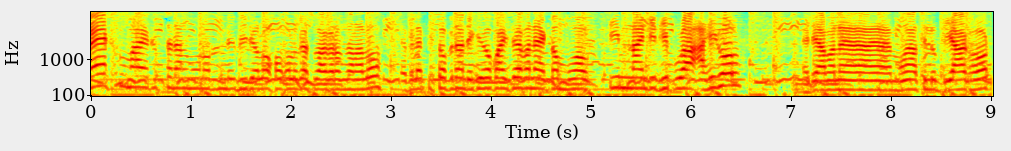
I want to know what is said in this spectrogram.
back to my YouTube channel মোৰ নতুন ভিডিঅ'লৈ সকলোকে স্বাগতম জনালোঁ। এইফালে পিছৰ পিনে দেখিব পাৰিছে মানে একদম মোৰ টিম নাইণ্টি থ্ৰী পূৰা আহি গ'ল। এতিয়া মানে মই আছিলোঁ বিয়া ঘৰত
